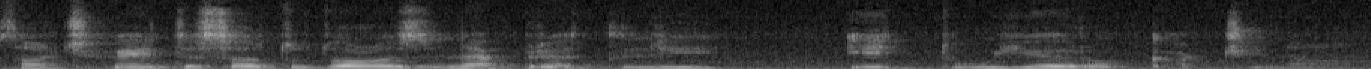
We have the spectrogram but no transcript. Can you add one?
Znači vidite sad tu dolaze neprijatelji i tu je rokačina.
